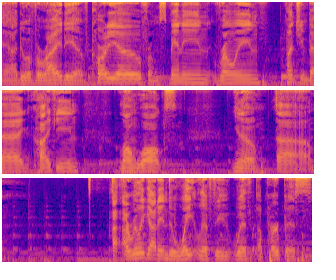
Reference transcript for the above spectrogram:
and I do a variety of cardio from spinning, rowing, punching bag, hiking, long walks. You know, um, I, I really got into weightlifting with a purpose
